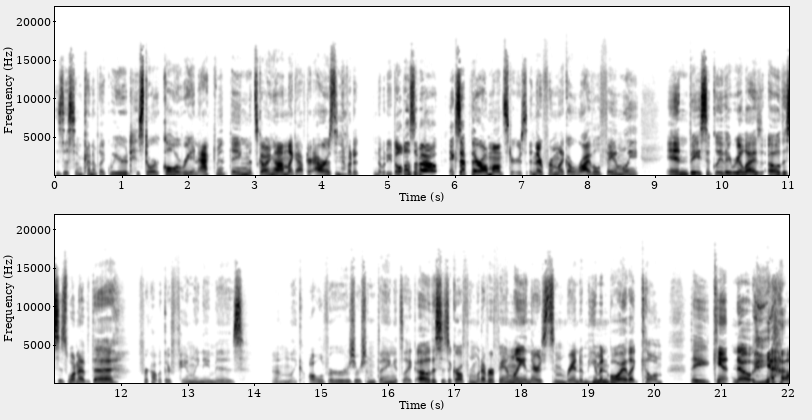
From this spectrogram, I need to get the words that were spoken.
is this some kind of like weird historical reenactment thing that's going on like after hours and nobody nobody told us about? Except they're all monsters and they're from like a rival family. And basically they realize, oh, this is one of the I forgot what their family name is. Um, like Oliver's or something. It's like, oh, this is a girl from whatever family, and there's some random human boy. Like, kill him. They can't know. yeah,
